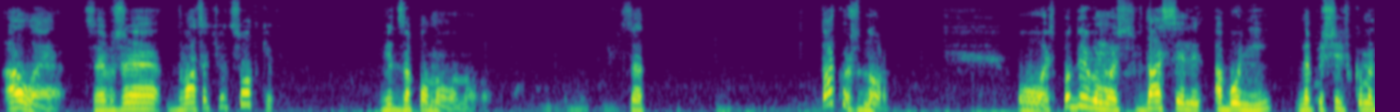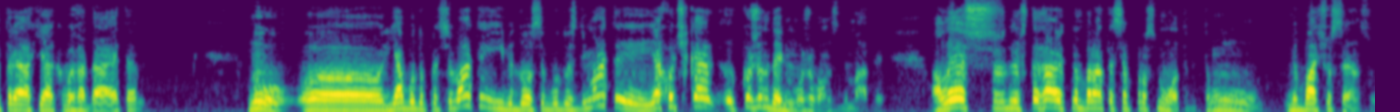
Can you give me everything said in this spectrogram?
але це вже 20% від запланованого. Це також норм. Ось, подивимось, вдасться або ні. Напишіть в коментарях, як ви гадаєте. Ну, е, я буду працювати і відоси буду знімати. Я хоч кожен день можу вам знімати. Але ж не встигають набиратися просмотри, тому не бачу сенсу.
